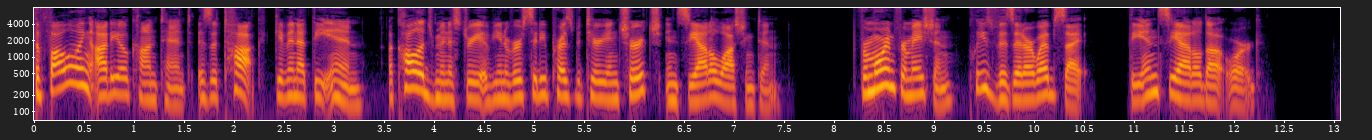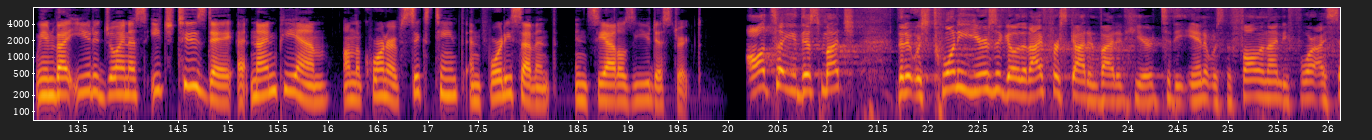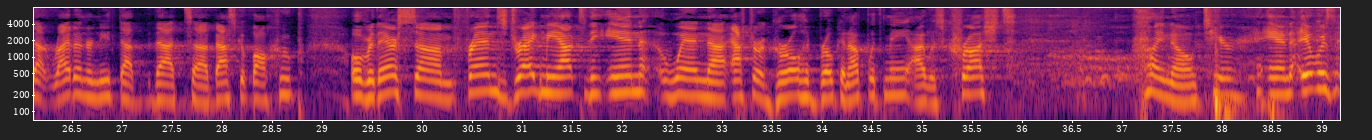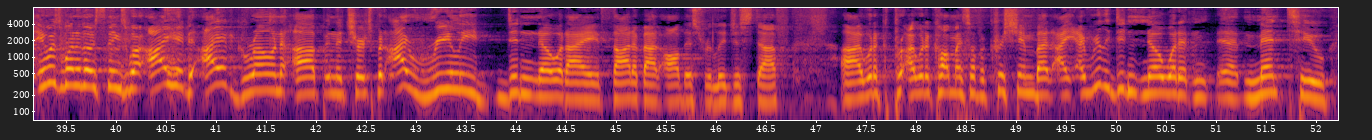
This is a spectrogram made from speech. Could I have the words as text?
The following audio content is a talk given at The Inn, a college ministry of University Presbyterian Church in Seattle, Washington. For more information, please visit our website, theinnseattle.org. We invite you to join us each Tuesday at 9 p.m. on the corner of 16th and 47th in Seattle's U District. I'll tell you this much that it was 20 years ago that I first got invited here to the inn. It was the fall of 94. I sat right underneath that, that uh, basketball hoop over there. Some friends dragged me out to the inn when, uh, after a girl had broken up with me, I was crushed. I know, tear. And it was, it was one of those things where I had, I had grown up in the church, but I really didn't know what I thought about all this religious stuff. Uh, I would have, I would have called myself a Christian, but I, I really didn't know what it uh, meant to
